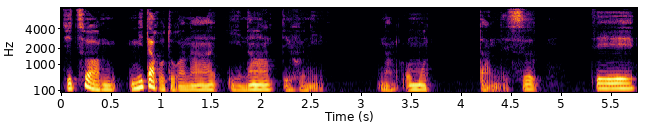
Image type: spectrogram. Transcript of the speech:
実は見たことがないなっていうふうになんか思ったんです。で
